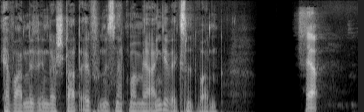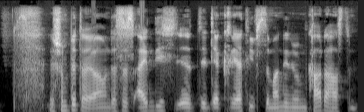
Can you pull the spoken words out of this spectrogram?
er war nicht in der Startelf und ist nicht mal mehr eingewechselt worden. Ja, ist schon bitter, ja. Und das ist eigentlich äh, der, der, kreativste Mann, den du im Kader hast. Und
